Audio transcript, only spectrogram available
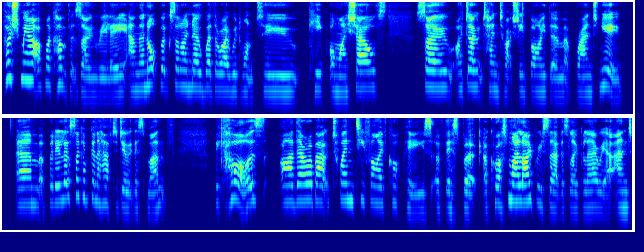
push me out of my comfort zone really and they're not books that I know whether I would want to keep on my shelves so I don't tend to actually buy them brand new. Um, but it looks like I'm going to have to do it this month because uh, there are about 25 copies of this book across my library service local area and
